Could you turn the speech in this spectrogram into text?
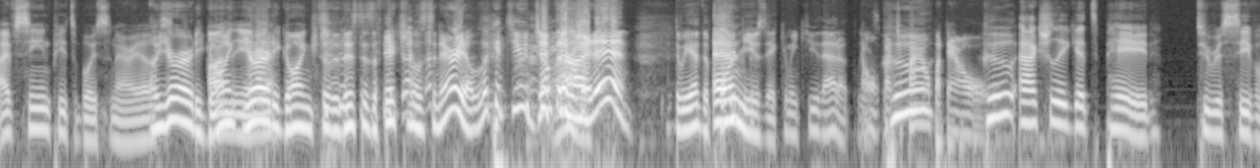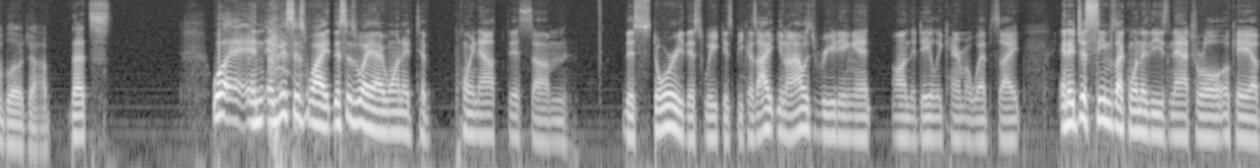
I've seen Pizza Boy scenarios. Oh, you're already going. You're internet. already going to the this is a fictional scenario. Look at you jumping right in. Do we have the porn And- music? Can we cue that up, please? Who, who actually gets paid to receive a blowjob? That's Well, and and this is why this is why I wanted to point out this um this story this week is because I you know I was reading it on the Daily Camera website, and it just seems like one of these natural okay. Uh,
